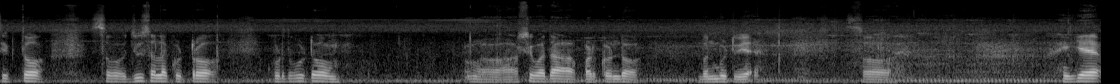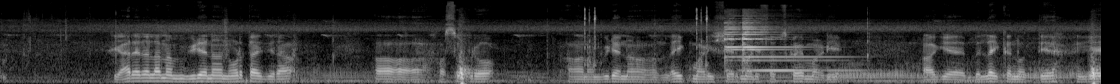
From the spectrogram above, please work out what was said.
ಸಿಕ್ತು. ಸೊ ಜ್ಯೂಸ್ ಎಲ್ಲ ಕೊಟ್ಟರು ಕುಡಿದ್ಬಿಟ್ಟು ಆಶೀರ್ವಾದ ಪಡ್ಕೊಂಡು ಬಂದ್ಬಿಟ್ವಿ. ಸೊ ಹೀಗೆ ಯಾರ್ಯಾರೆಲ್ಲ ನಮ್ಮ ವಿಡಿಯೋನ ನೋಡ್ತಾ ಇದ್ದೀರಾ ಹೊಸಬ್ರು ನಮ್ಮ ವಿಡಿಯೋನ ಲೈಕ್ ಮಾಡಿ, ಶೇರ್ ಮಾಡಿ, ಸಬ್ಸ್ಕ್ರೈಬ್ ಮಾಡಿ, ಹಾಗೆ ಬೆಲ್ಲೈಕನ್ ಒತ್ತಿ, ಹೀಗೆ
